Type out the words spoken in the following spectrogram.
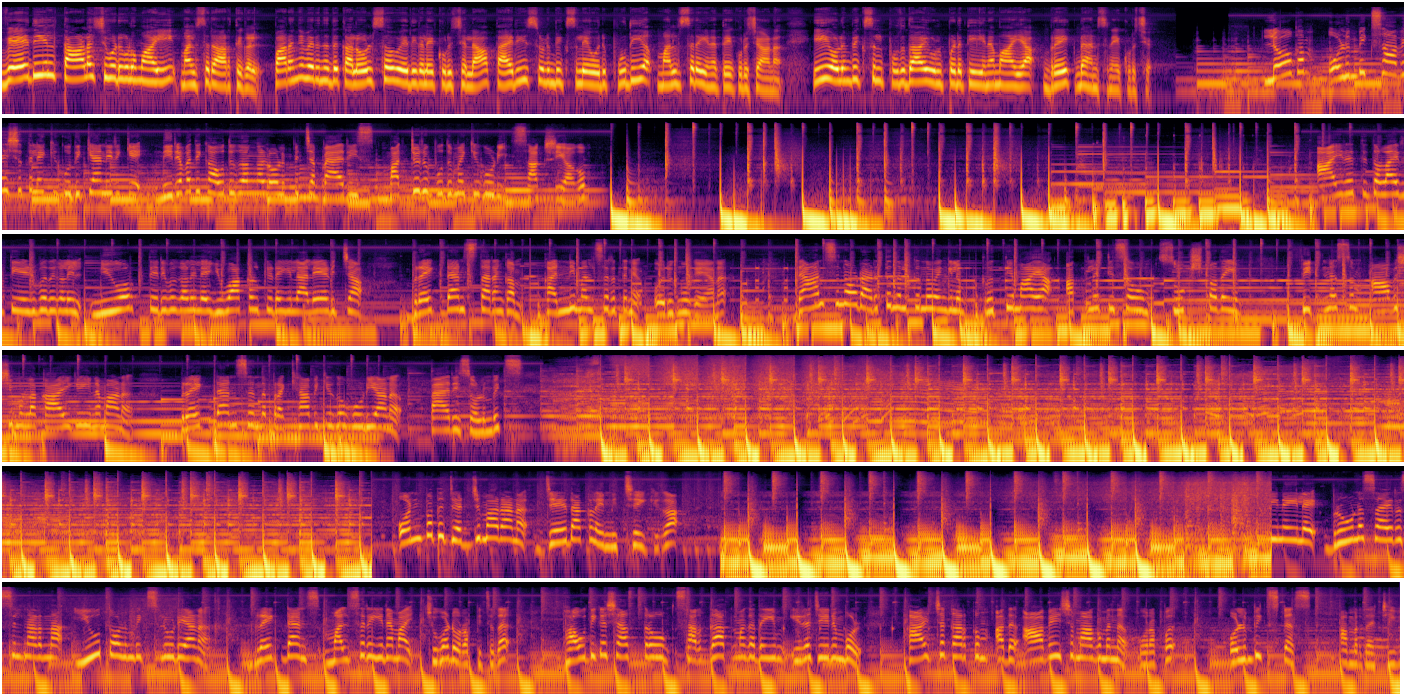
വേദിയിൽ താളച്ചുവടുകളുമായി മത്സരാർത്ഥികൾ. പറഞ്ഞു വരുന്നത് കലോത്സവ വേദികളെക്കുറിച്ചല്ല പാരീസ് ഒളിമ്പിക്സിലെ ഒരു പുതിയ മത്സര ഇനത്തെക്കുറിച്ചാണ്. ഈ ഒളിമ്പിക്സിൽ പുതുതായി ഉൾപ്പെടുത്തിയ ഇനമായ ബ്രേക്ക് ഡാൻസിനെ കുറിച്ച് ലോകം ഒളിമ്പിക്സ് ആവേശത്തിലേക്ക് കുതിക്കാനിരിക്കെ നിരവധി കൗതുകങ്ങൾ ഒളിപ്പിച്ച പാരീസ് മറ്റൊരു പുതുമയ്ക്ക് കൂടി സാക്ഷിയാകും. ആയിരത്തി തൊള്ളായിരത്തി എഴുപതുകളിൽ ന്യൂയോർക്ക് തെരുവുകളിലെ യുവാക്കൾക്കിടയിൽ അലയടിച്ച ബ്രേക്ക് ഡാൻസ് തരംഗം കന്നി മത്സരത്തിന് ഒരുങ്ങുകയാണ്. ഡാൻസിനോട് അടുത്ത് നിൽക്കുന്നുവെങ്കിലും കൃത്യമായ അത്ലറ്റിസവും സൂക്ഷ്മതയും ഫിറ്റ്നസും ആവശ്യമുള്ള കായിക ഇനമാണ് ബ്രേക്ക് ഡാൻസ് എന്ന് പ്രഖ്യാപിക്കുക കൂടിയാണ് പാരീസ് ഒളിമ്പിക്സ്. ഒൻപത് ജഡ്ജിമാരാണ് ജേതാക്കളെ നിശ്ചയിക്കുക. ചൈനയിലെ ബ്രൂണസ് ഐറസിൽ നടന്ന യൂത്ത് ഒളിമ്പിക്സിലൂടെയാണ് ബ്രേക്ക് ഡാൻസ് മത്സര ഇനമായി ചുവടുറപ്പിച്ചത്. ഭൗതികശാസ്ത്രവും സർഗാത്മകതയും ഇഴചേരുമ്പോൾ കാഴ്ചക്കാർക്കും അത് ആവേശമാകുമെന്ന് ഉറപ്പ്. Olympics desk Amrita T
